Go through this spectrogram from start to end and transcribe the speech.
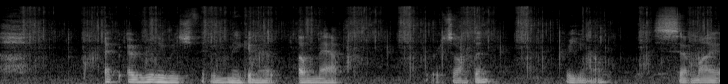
I, I really wish they would make a, a map or something, or you know, semi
